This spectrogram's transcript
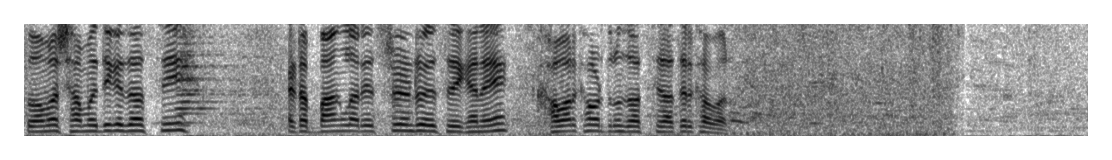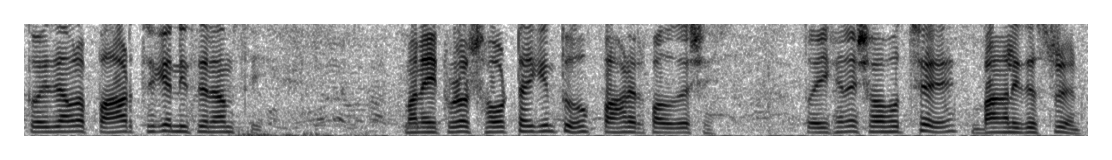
তো আমরা সামনের দিকে যাচ্ছি। একটা বাংলা রেস্টুরেন্ট রয়েছে এখানে। খাবার খাওয়ার জন্য যাচ্ছি রাতের খাবার। তো এই যে আমরা পাহাড় থেকে নিচে নামছি। মানে এই টোটাল শহরটাই কিন্তু পাহাড়ের পাদদেশে। তো এইখানে সব হচ্ছে বাঙালি রেস্টুরেন্ট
